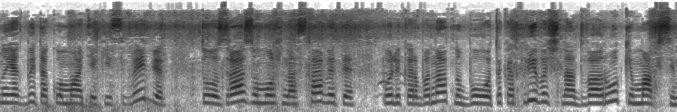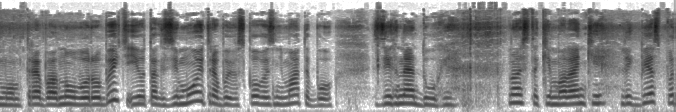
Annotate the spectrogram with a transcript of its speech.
Ну, якби тако мати якийсь вибір, то зразу можна ставити полікарбонатну, бо така плівочна два роки максимум треба нову робити. І отак зимою треба обов'язково знімати, бо зігне дуги. Ну, ось такий маленький лікбез по.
